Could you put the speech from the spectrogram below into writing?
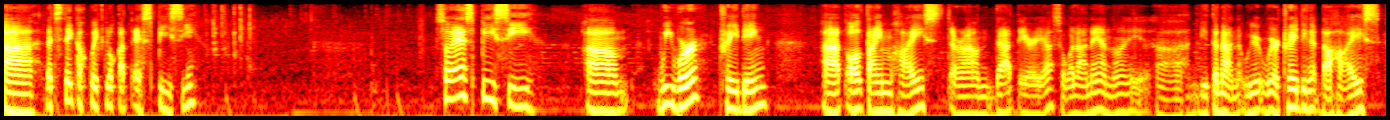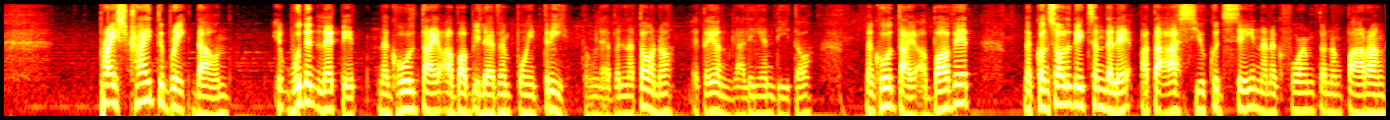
uh, let's take a quick look at SPC. So SPC, um, we were trading at all-time highs around that area. So wala na yan. No? Uh, dito na. We're, we're trading at the highs. Price tried to break down. It wouldn't let it. Nag-hold tayo above 11.3. Itong level na to. No? Ito yon Galing yan dito. Nag-hold tayo above it. Nag-consolidate sandali. Pataas. You could say na nag-form to ng parang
